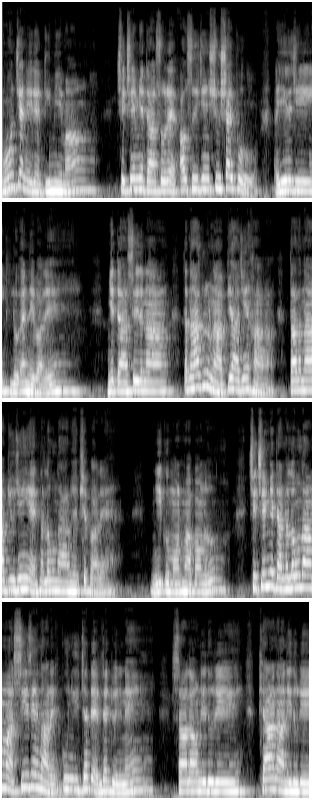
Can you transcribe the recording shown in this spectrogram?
မွန်းကျက်နေတဲ့ဒီမြေမှာချစ်ချင်းမေတ္တာဆိုတဲ့အောက်ဆီဂျင်ရှူရှိုက်ဖို့အရေးကြီးလိုအပ်နေပါတယ်မေတ္တာစေတနာတနာကရုဏာပြခြင်းဟာသာသနာပြုခြင်းရဲ့နှလုံးသားပဲဖြစ်ပါတယ်ညီကိုမောင်နှမပေါင်းတို့ ချစ်ချင်းမေတ္တာနှလုံးသားမှစီးဆင်းလာတဲ့အကူအညီချက်တဲ့လက်တွေနဲ့စာလောင်နေသူတွေဖျားနာနေသူတွေ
